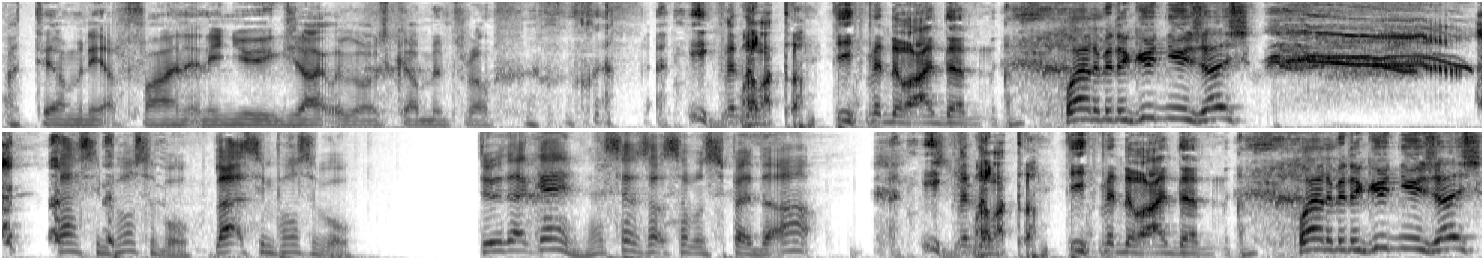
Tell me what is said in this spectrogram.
a Terminator fan and he knew exactly where I was coming from. even, though I, even though I didn't. Well, but the good news is. That's impossible. That's impossible. Do that again. That sounds like someone sped that up. Even though, I, even though I didn't. Well, but the good news is.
